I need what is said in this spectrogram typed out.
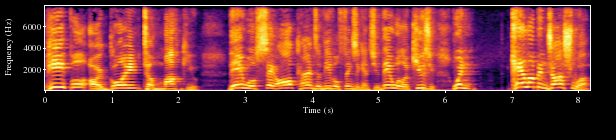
people are going to mock you. They will say all kinds of evil things against you. They will accuse you. When Caleb and Joshua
